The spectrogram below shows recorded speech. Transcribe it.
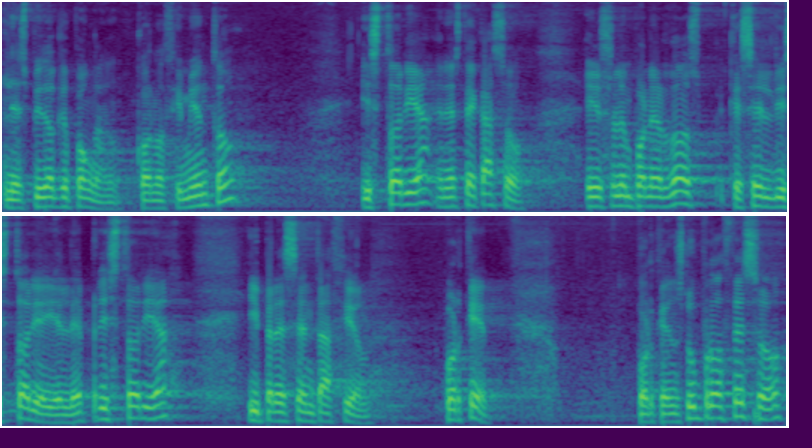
les pido que pongan conocimiento, historia, en este caso ellos suelen poner dos, que es el de historia y el de prehistoria, y presentación. ¿Por qué? Porque en su proceso,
